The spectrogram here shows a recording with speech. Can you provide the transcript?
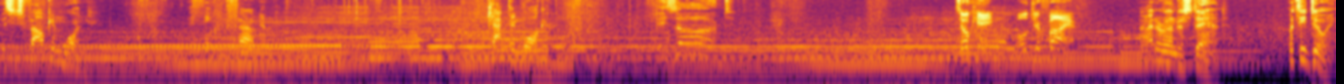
This is Falcon 1. I think we found him. Captain Walker. He's armed. It's okay. Hold your fire. I don't understand. What's he doing?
